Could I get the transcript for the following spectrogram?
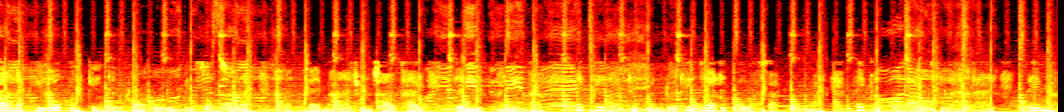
ต้อนรับฮีโร่คนเก่งเหรียญทองโอลิมปิกสองสมัยขวัญใจมหาชนชาวไทยเทนนิสพานิพักนักกีฬาเทควันโดที่จะรึกประวัติศาสตร์บทใหม่ให้กับวงการกีฬาไทย ได้มา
